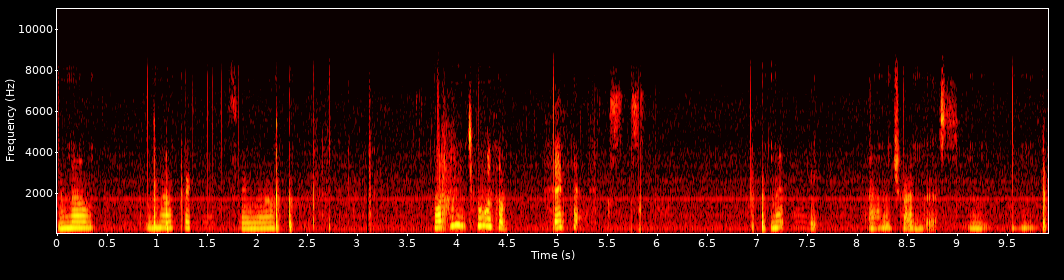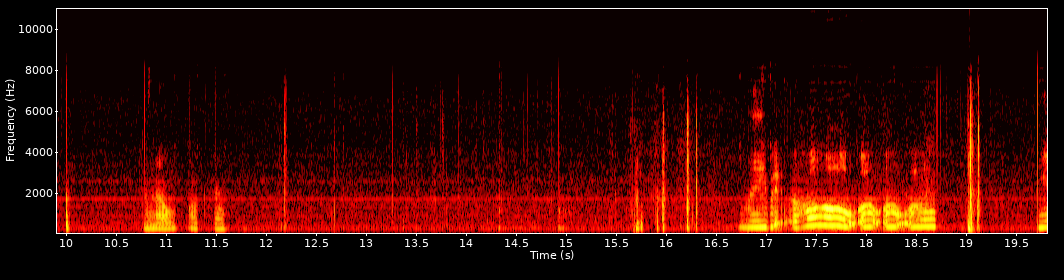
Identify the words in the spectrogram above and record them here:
no, no pickaxing. Uh, what do we do with a pickaxe? No, wait, I haven't tried this. Mm, mm. No, okay. Maybe. Oh, oh, oh, oh. Near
